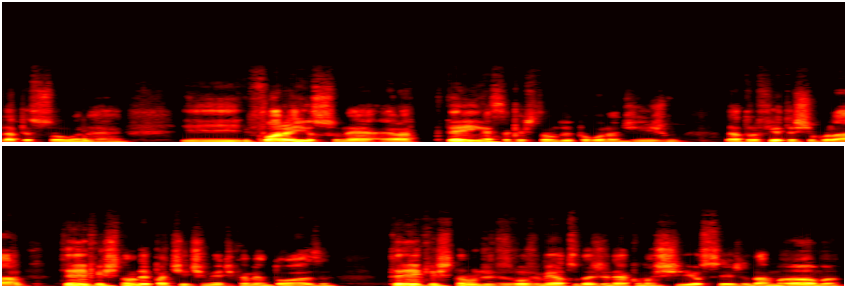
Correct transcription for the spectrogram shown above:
da, pessoa, né? E fora isso, né? Ela tem essa questão do hipogonadismo, da atrofia testicular, tem a questão da hepatite medicamentosa, tem a questão do desenvolvimento da ginecomastia, ou seja, da mama,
